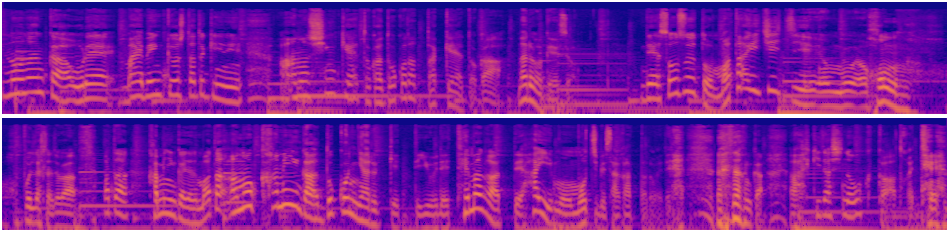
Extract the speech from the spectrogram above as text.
のなんか俺前勉強した時にあの神経とかどこだったっけとかなるわけですよ。でそうするとまたいちいち本ほっぽり出したりとかまた紙に書いてあるまたあの紙がどこにあるっけっていうで手間があってはいもうモチベ下がったとか言ってねなんかあ引き出しの奥かとか言って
